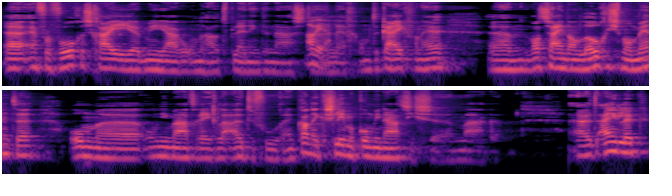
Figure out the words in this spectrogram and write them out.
En vervolgens ga je je meerjaren onderhoudsplanning daarnaast Oh ja. leggen. Om te kijken van hè, ehm, wat zijn dan logische momenten om, om die maatregelen uit te voeren. En kan ik slimme combinaties maken. Uiteindelijk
